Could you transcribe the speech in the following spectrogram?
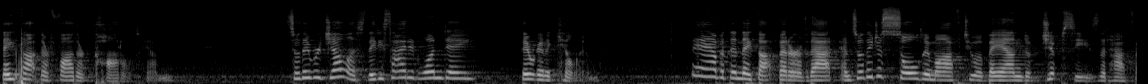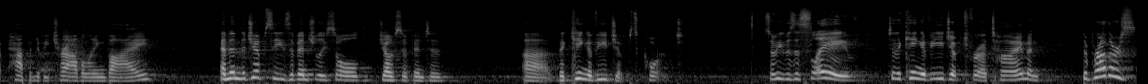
They thought their father coddled him. So they were jealous. They decided one day they were going to kill him. Yeah, but then they thought better of that, and so they just sold him off to a band of gypsies that have, happened to be traveling by. And then the gypsies eventually sold Joseph into uh, the king of Egypt's court. So he was a slave to the king of Egypt for a time, and the brothers,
